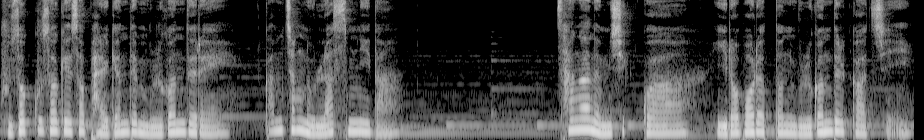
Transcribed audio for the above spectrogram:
구석구석에서 발견된 물건들에 깜짝 놀랐습니다. 상한 음식과 잃어버렸던 물건들까지.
